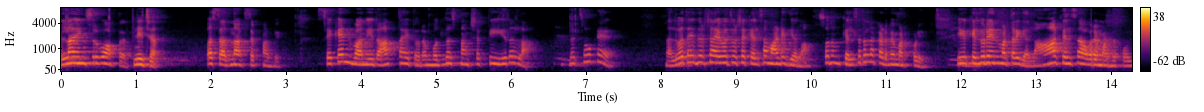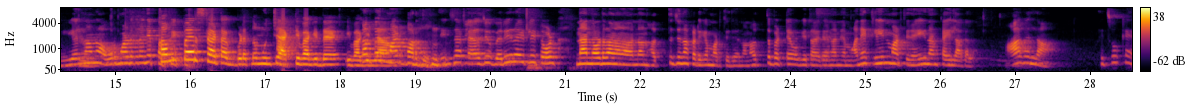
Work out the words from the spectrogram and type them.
ಎಲ್ಲ ಹೆಂಗಸ್ರಿಗೂ ಆಗ್ತದೆ ನಿಜ. ಫಸ್ಟ್ ಅದನ್ನ ಅಕ್ಸೆಪ್ಟ್ ಮಾಡಬೇಕು. ಸೆಕೆಂಡ್ ಒನ್ ಇದು ಆಗ್ತಾ ಇತ್ತು ಅಂದ್ರೆ ಮೊದಲಷ್ಟು ನಂಗೆ ಶಕ್ತಿ ಇರಲ್ಲ. ದಟ್ಸ್ ಓಕೆ ನಲ್ವತ್ತೈದು ವರ್ಷ ಐವತ್ತು ವರ್ಷ ಕೆಲಸ ಮಾಡಿದ್ಯಲ್ಲ ಸೊ ನಮ್ಮ ಕೆಲಸಗಳನ್ನ ಕಡಿಮೆ ಮಾಡ್ಕೊಳ್ಳಿ. ಈಗ ಕೆಲವರು ಏನು ಮಾಡ್ತಾರೆ ಎಲ್ಲ ಕೆಲಸ ಅವರೇ ಮಾಡಬೇಕು. ಎಲ್ಲಾನು ಅವ್ರು ಮಾಡಿದ್ರೆ ಕಂಪೇರ್ ಸ್ಟಾರ್ಟ್ ಆಗ್ಬಿಡತ್ತೆ ನಾವು ಮುಂಚೆ ಆಕ್ಟಿವ್ ಆಗಿದ್ದೆ ಇವಾಗ ಮಾಡಬಾರ್ದು. Exactly as you very rightly told ನಾನು ನೋಡಿದ ನಾನು ನಾನು ಹತ್ತು ಜನ ಕಡಿಗೆ ಮಾಡ್ತಿದ್ದೆ ನಾನು ಹತ್ತು ಬಟ್ಟೆ ಒಗಿತಾ ಇದ್ದೆ ನಾನು ಮನೆ ಕ್ಲೀನ್ ಮಾಡ್ತಿದ್ದೆ ಈಗ ನನ್ನ ಕೈಲಾಗಲ್ಲ. ಆಗಲ್ಲ. ಇಟ್ಸ್ ಓಕೆ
